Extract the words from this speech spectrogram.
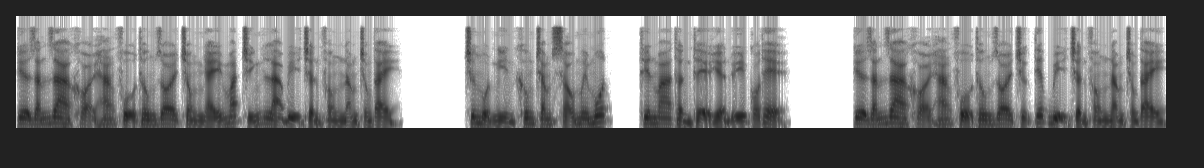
Kia rắn ra khỏi hang phổ thông roi trong nháy mắt chính là bị Trần Phong nắm trong tay. Trước 1061, thiên ma thần thể hiện uy có thể. Kia rắn ra khỏi hang phổ thông roi trực tiếp bị Trần Phong nắm trong tay,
